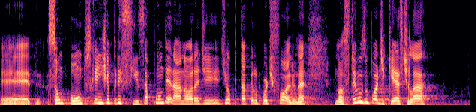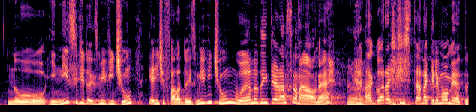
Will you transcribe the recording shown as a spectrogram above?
É, são pontos que a gente precisa ponderar na hora de, de optar pelo portfólio, né? Nós temos um podcast lá no início de 2021, que a gente fala 2021, o ano do internacional, né? Uhum. Agora a gente está naquele momento.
